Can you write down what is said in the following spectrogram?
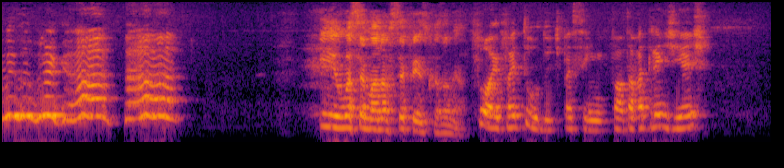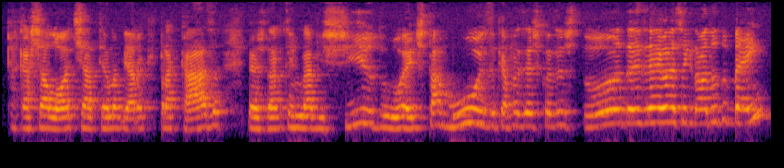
muito obrigada. E em uma semana você fez o casamento. Foi, foi tudo. Tipo assim, faltava três dias. A Cachalote e a Atena vieram aqui pra casa, me ajudaram a terminar vestido, a editar música, a fazer as coisas todas. E aí eu achei que tava tudo bem.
